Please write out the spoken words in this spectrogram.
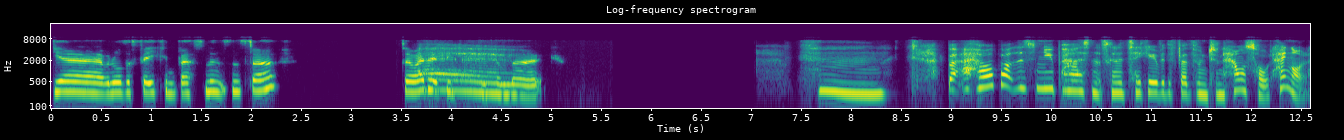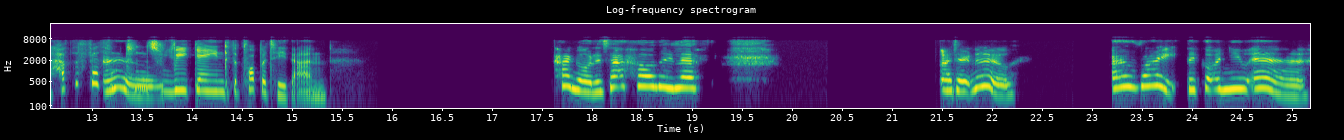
Yeah, and all the fake investments and stuff. So I don't think he can come Oh. back. Hmm. But how about this new person that's going to take over the Featherington household? Hang on, have the Featheringtons Oh. regained the property then? Hang on, is that how they left? I don't know. Oh, right, they've got a new heir.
